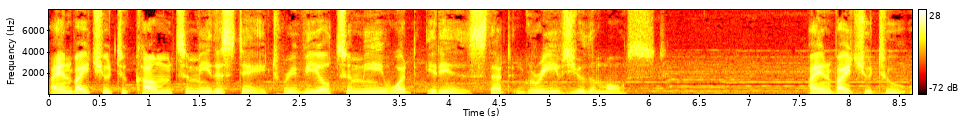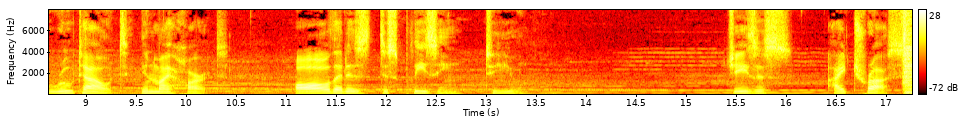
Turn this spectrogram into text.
I invite you to come to me this day to reveal to me what it is that grieves you the most. I invite you to root out in my heart all that is displeasing to you. Jesus, I trust. All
